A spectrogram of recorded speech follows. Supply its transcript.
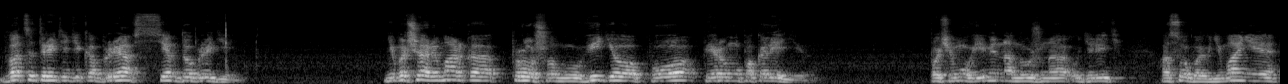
23 декабря, всем добрый день. Небольшая ремарка к прошлому видео по первому поколению. Почему именно нужно уделить особое внимание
